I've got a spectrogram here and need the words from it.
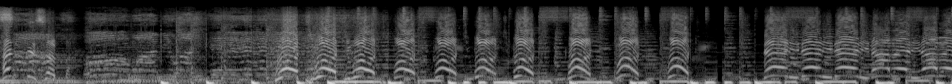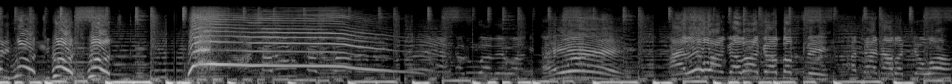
Handsome. What, what, what, what, what, what, what, what, what, what? Neri, Neri, Neri, Naberi, Naberi, what, what, what? Aye. Abewange abagamba ffe ate n'abatyawa.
